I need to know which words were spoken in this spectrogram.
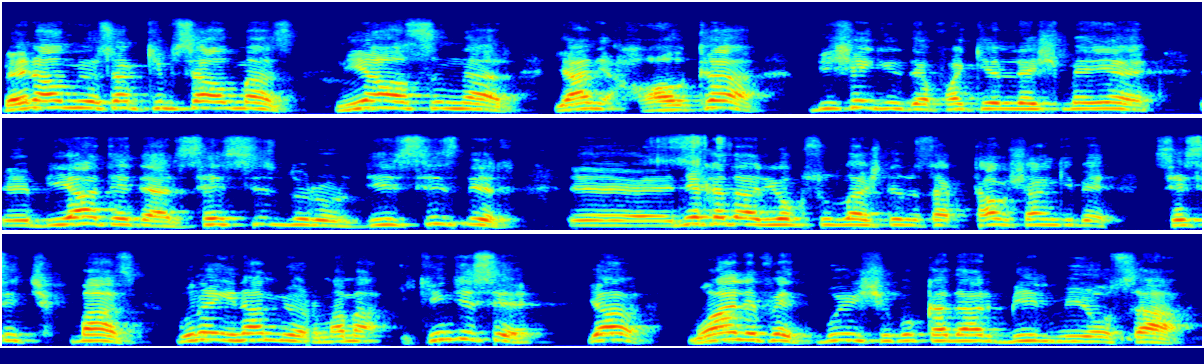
Ben almıyorsam kimse almaz. Niye alsınlar? Yani halka bir şekilde fakirleşmeye e, biat eder, sessiz durur, dilsizdir. E, ne kadar yoksullaştırırsak tavşan gibi sesi çıkmaz. Buna inanmıyorum ama ikincisi ya muhalefet bu işi bu kadar bilmiyorsa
